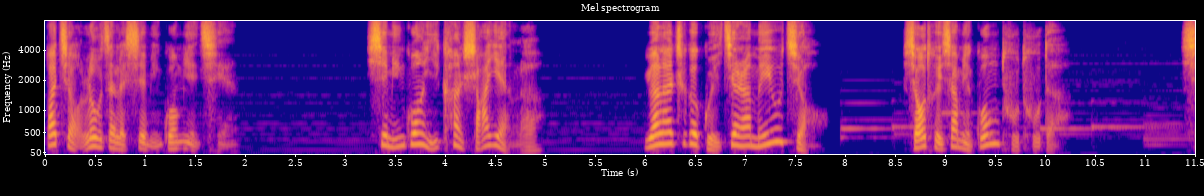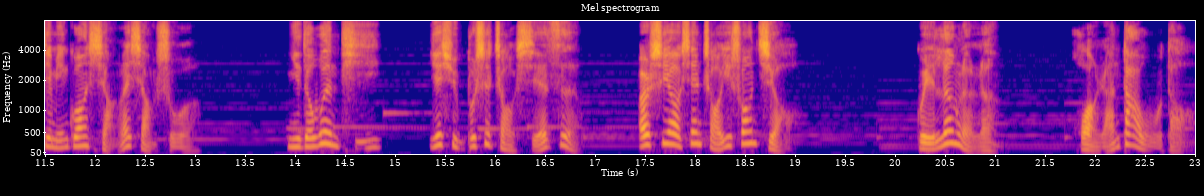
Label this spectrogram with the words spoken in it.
把脚露在了谢明光面前。谢明光一看傻眼了，原来这个鬼竟然没有脚，小腿下面光秃秃的。谢明光想了想，说：“你的问题，也许不是找鞋子，而是要先找一双脚。”鬼愣了愣，恍然大悟道：“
